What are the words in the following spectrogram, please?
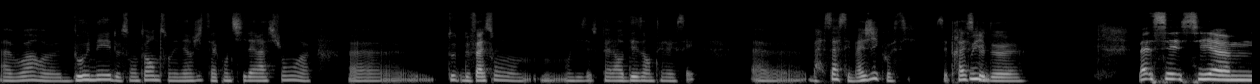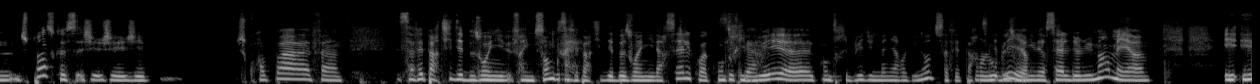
avoir donné de son temps, de son énergie, de sa considération de, façon, on, disait tout à l'heure, désintéressée, bah ça c'est magique aussi. C'est presque de... Bah, c'est, je pense que j'ai, je crois pas, enfin, ça fait partie des besoins, enfin, il me semble que ça fait partie des besoins universels, quoi. Contribuer, contribuer d'une manière ou d'une autre, ça fait partie des besoins hein. universels de l'humain, mais et,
